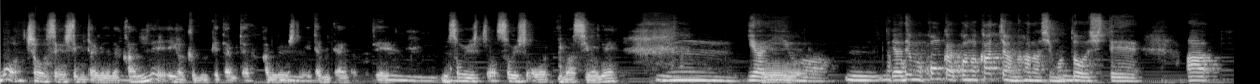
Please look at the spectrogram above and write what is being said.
も挑戦してみたいみたいな感じで医学部受けたみたいな感じの人もいたみたいなので、うん。そういう人、そういう人いますよね。うん。いやいいわ。うん。いやでも今回このかっちゃんの話も通して、あ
